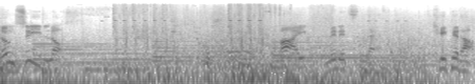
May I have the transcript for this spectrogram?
Zone C lost. Five minutes left. Keep it up.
